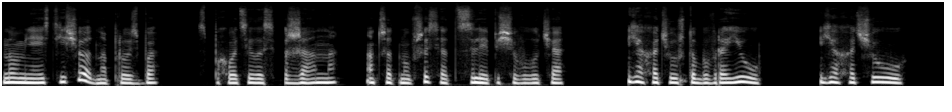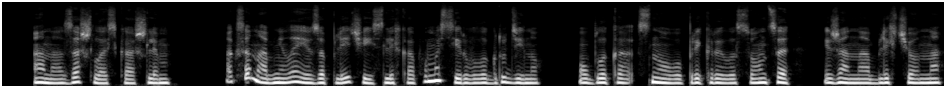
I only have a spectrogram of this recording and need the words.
«Но у меня есть еще одна просьба», — спохватилась Жанна, отшатнувшись от слепящего луча. «Я хочу, чтобы в раю... Я хочу...» Она зашлась кашлем. Оксана обняла ее за плечи и слегка помассировала грудину. Облако снова прикрыло солнце, и Жанна облегченно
